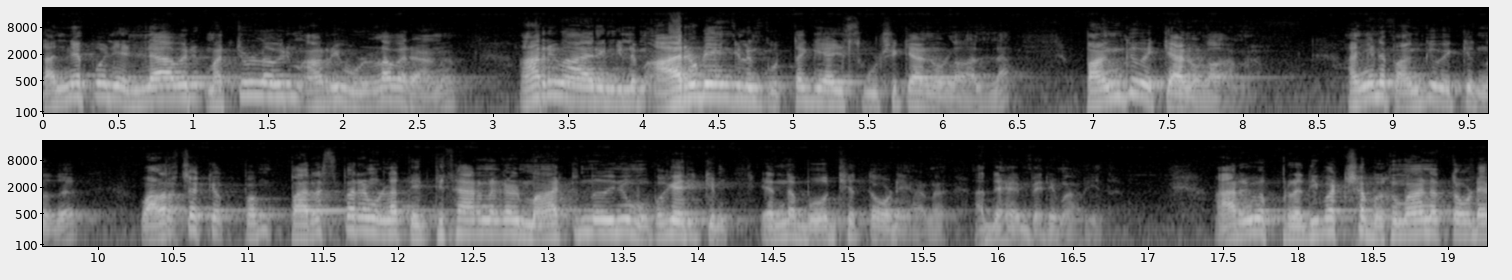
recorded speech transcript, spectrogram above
തന്നെപ്പോലെ എല്ലാവരും മറ്റുള്ളവരും അറിവുള്ളവരാണ് അറിവ് ആരെങ്കിലും ആരുടെയെങ്കിലും കുത്തകയായി സൂക്ഷിക്കാനുള്ളതല്ല പങ്കുവെക്കാനുള്ളതാണ്. അങ്ങനെ പങ്കുവെക്കുന്നത് വളർച്ചയ്ക്കൊപ്പം പരസ്പരമുള്ള തെറ്റിദ്ധാരണകൾ മാറ്റുന്നതിനും ഉപകരിക്കും എന്ന ബോധ്യത്തോടെയാണ് അദ്ദേഹം പെരുമാറിയത്. അറിവ് പ്രതിപക്ഷ ബഹുമാനത്തോടെ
